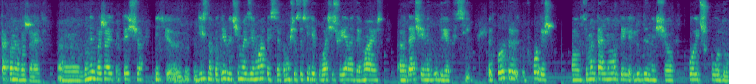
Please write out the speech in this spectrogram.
Так вони вважають. Е, вони вважають про те, що е, дійсно потрібно чимось займатися, тому що сусіді побачать, що я не займаюсь е, і не буду як всі. І От коли ти входиш в цю ментальну модель людини, що коїть шкоду,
